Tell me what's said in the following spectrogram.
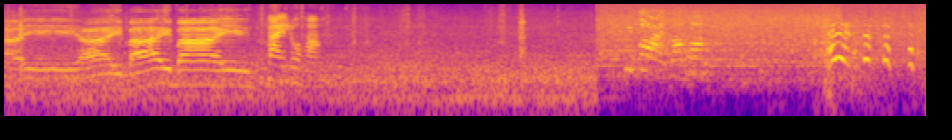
Aye, aye, bye, bye. Bye, Luha. Goodbye, Mama.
